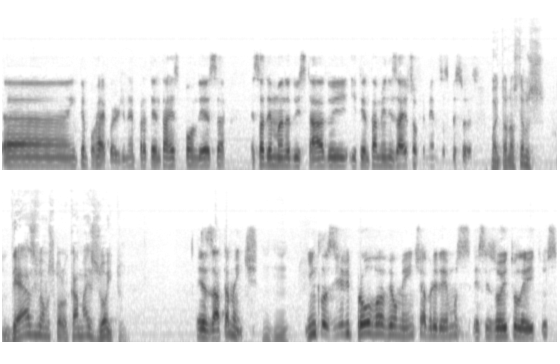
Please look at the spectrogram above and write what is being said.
uh, em tempo recorde, né? Para tentar responder essa essa demanda do Estado e, e, tentar amenizar o sofrimento dessas pessoas. Bom, então nós temos 10 e vamos colocar mais 8. Exatamente. Uhum. Inclusive, provavelmente abriremos esses oito leitos,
